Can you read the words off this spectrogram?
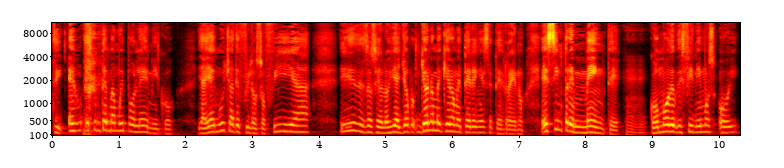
Sí, es, un- es un tema muy polémico y ahí hay mucha de filosofía y de sociología. Yo, yo no me quiero meter en ese terreno. Es simplemente cómo definimos hoy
